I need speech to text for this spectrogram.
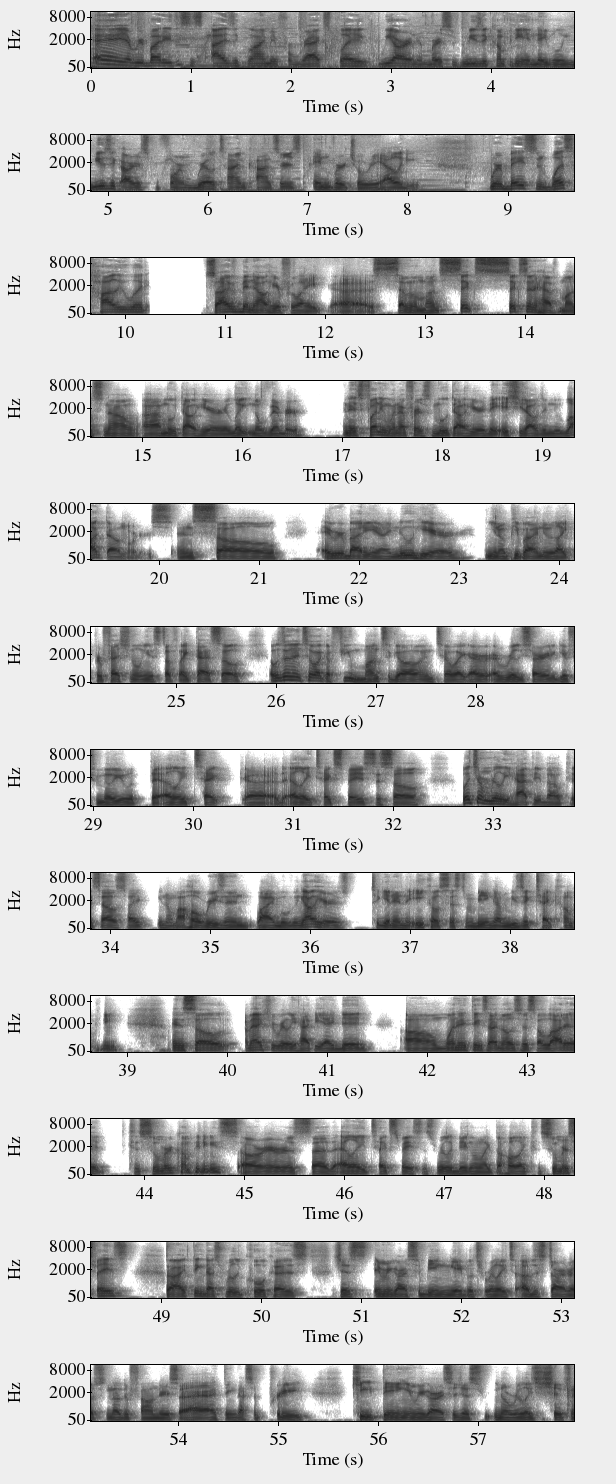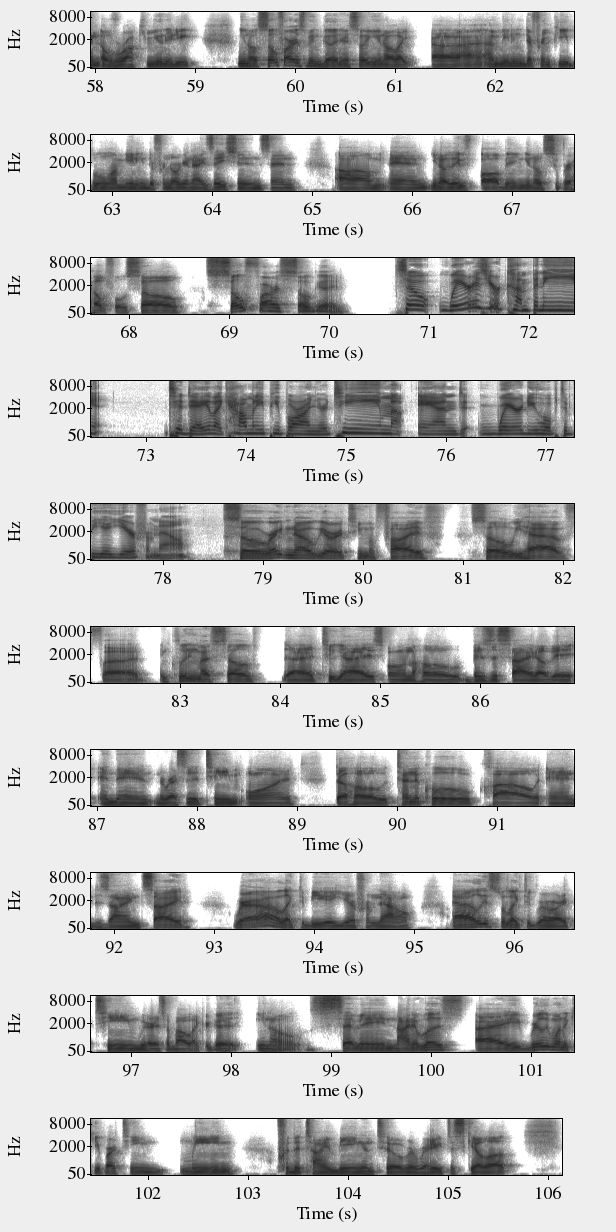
Hey everybody, this is Isaac Lymon from Raxplay. We are an immersive music company enabling music artists perform real-time concerts in virtual reality. We're based in West Hollywood. So I've been out here for like uh, seven months, six, six and a half months now. Uh, I moved out here late November. And it's funny, when I first moved out here, they issued out the new lockdown orders. And so everybody I knew here, you know, people I knew like professionally and stuff like that. So it wasn't until like a few months ago until like I, I really started to get familiar with the LA tech, uh, the LA tech space. So, which I'm really happy about because that was like, you know, my whole reason why moving out here is to get in the ecosystem, being a music tech company. And so I'm actually really happy I did. Um, one of the things I know is just a lot of consumer companies or uh, the LA tech space is really big on like the whole like consumer space. So I think that's really cool because just in regards to being able to relate to other startups and other founders, I, I think that's a pretty key thing in regards to just you know relationships and overall community. You know, so far it's been good, and so you know, like uh, I, I'm meeting different people, I'm meeting different organizations, and um, and you know they've all been you know super helpful. So so far so good. So where is your company today? Like how many people are on your team, and where do you hope to be a year from now? So right now we are a team of five. So we have, uh, including myself, uh, two guys on the whole business side of it, and then the rest of the team on the whole technical, cloud, and design side. Where I would like to be a year from now, I at least would like to grow our team where it's about like a good, you know, seven, nine of us. I really want to keep our team lean for the time being until we're ready to scale up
